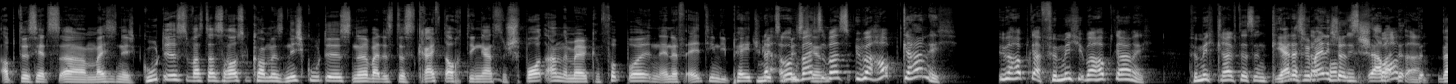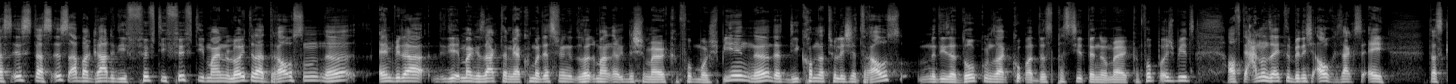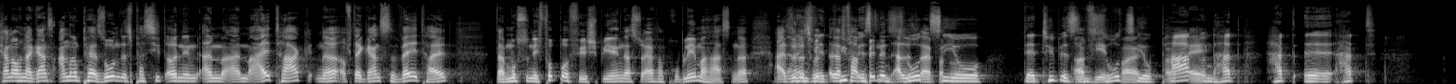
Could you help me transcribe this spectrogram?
ob das jetzt, ähm, weiß ich nicht, gut ist, was das rausgekommen ist, nicht gut ist, ne, weil das, das greift auch den ganzen Sport an, American Football, ein NFL-Team, die Na, Patriots. ein und weißt du was? Überhaupt gar nicht. Überhaupt gar Für mich überhaupt gar nicht. Für mich greift das in Ja, das meine ich schon. Das, aber Sport d- an. das ist, das ist aber gerade die 50-50 meine Leute da draußen, ne? Entweder, die immer gesagt haben, ja, guck mal, deswegen sollte man nicht American Football spielen, ne? Die kommen natürlich jetzt raus mit dieser Doku und sagen, guck mal, das passiert, wenn du American Football spielst. Auf der anderen Seite bin ich auch, ich sag's, ey, das kann auch einer ganz anderen Person, das passiert auch in dem, im, im Alltag, ne? Auf der ganzen Welt halt. Da musst du nicht Football viel spielen, dass du einfach Probleme hast, ne? Also, das, Nein, wird, der das verbindet alles einfach. Nur. Der Typ ist Auf ein. Soziopath Ey. und hat, hat, äh, hat,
